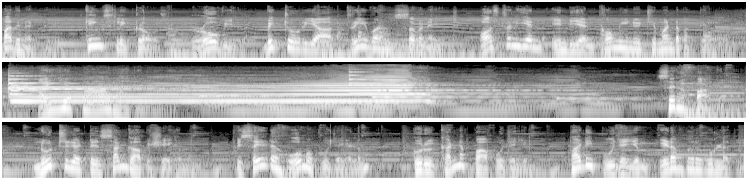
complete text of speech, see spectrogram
பதினெட்டு. Kingsley Close Rowville Victoria three one seven eight Australian Indian community மண்டபத்தில் ஐயப்ப ஆராதனை சிறப்பாக நூற்றி எட்டு சங்காபிஷேகமும் விசேட ஹோம பூஜைகளும் குரு கண்ணப்பா பூஜையும் படி பூஜையும் இடம்பெற உள்ளது.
